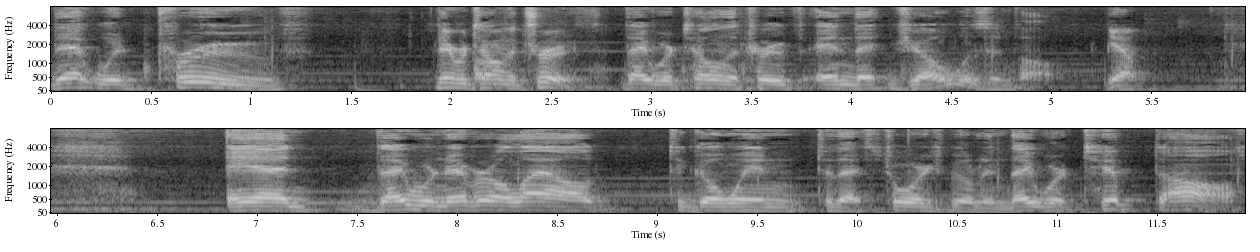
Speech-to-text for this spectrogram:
that would prove they were telling the truth. They were telling the truth, and that Joe was involved. Yeah. And they were never allowed to go into that storage building. They were tipped off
